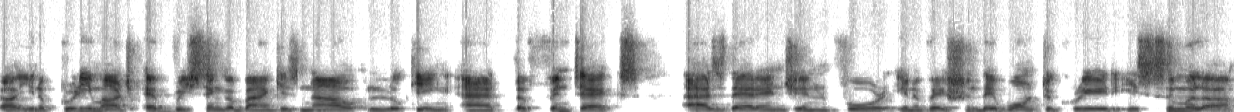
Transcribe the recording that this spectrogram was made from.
uh, you know, pretty much every single bank is now looking at the fintechs as their engine for innovation. They want to create a similar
